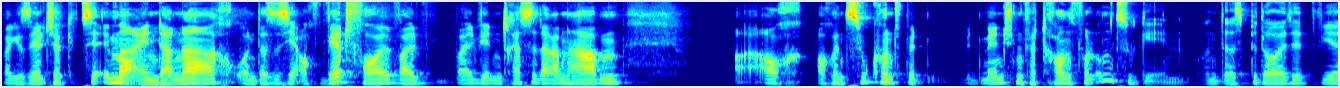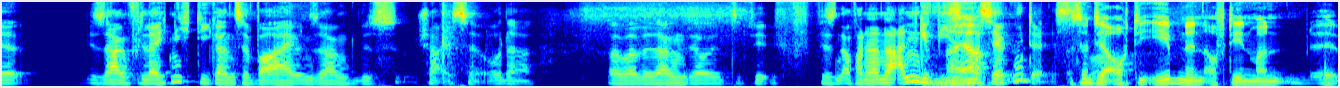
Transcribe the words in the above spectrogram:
bei Gesellschaft gibt es ja immer einen danach. Und das ist ja auch wertvoll, weil, weil wir Interesse daran haben, auch, auch in Zukunft mit, mit Menschen vertrauensvoll umzugehen. Und das bedeutet, wir, wir sagen vielleicht nicht die ganze Wahrheit und sagen, du bist scheiße oder weil wir sagen, wir sind aufeinander angewiesen, Naja, was ja gut ist. Das sind ja auch die Ebenen, auf denen man, äh,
